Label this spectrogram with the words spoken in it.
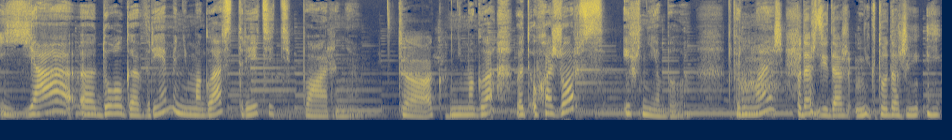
я э, долгое время не могла встретить парня. Так. Не могла. Вот ухажер их не было понимаешь? Подожди, даже никто даже и,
